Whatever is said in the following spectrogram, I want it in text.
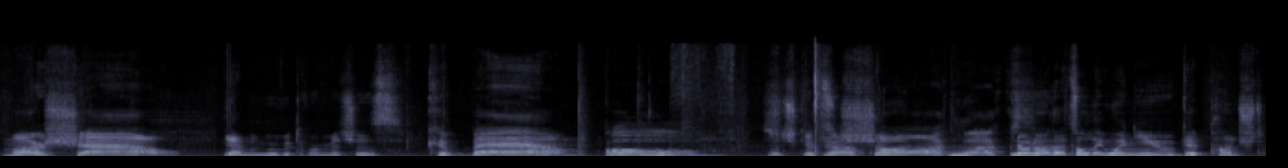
Marshal. Yeah, I'm gonna move it to where Mitch is. Kabam. Boom. Mitch gets Drop shot. the lockbox. No, no, that's only when you get punched.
